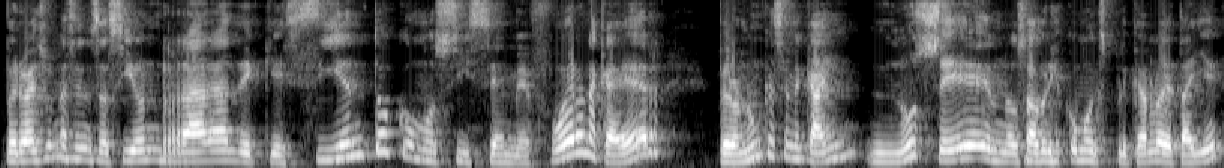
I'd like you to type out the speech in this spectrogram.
pero es una sensación rara de que siento como si se me fueran a caer, pero nunca se me caen. No sé, no sabría cómo explicarlo a detalle,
